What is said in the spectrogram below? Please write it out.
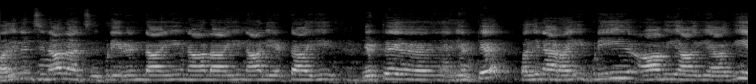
பதினஞ்சு நாள் ஆச்சு. இப்படி ரெண்டாகி நாலாகி நாலு எட்டாகி எட்டு எட்டு பதினாறாகி இப்படி ஆகி ஆகி ஆகி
